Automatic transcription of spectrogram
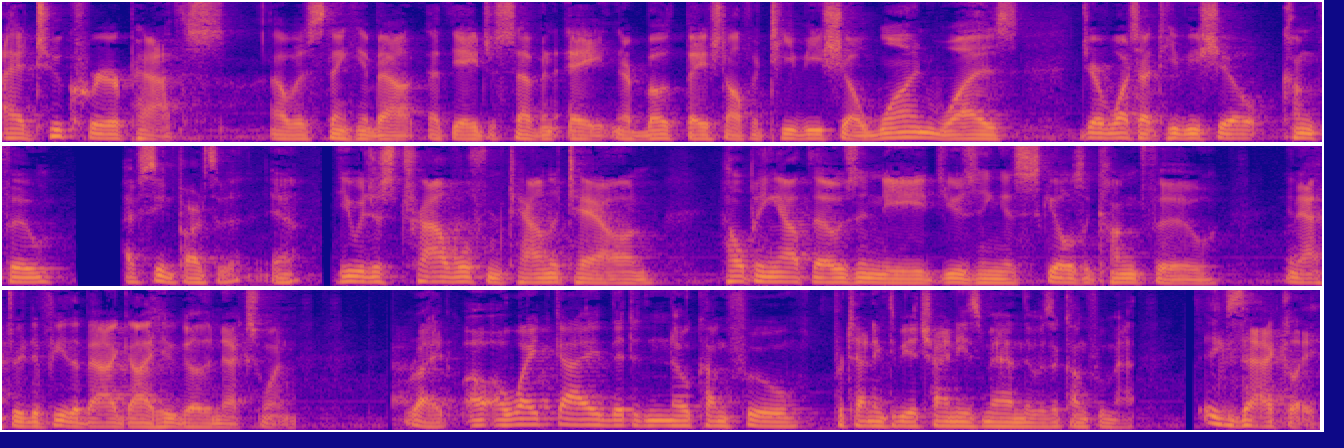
I had two career paths I was thinking about at the age of seven, eight, and they're both based off a TV show. One was, did you ever watch that TV show, Kung Fu? I've seen parts of it, yeah. He would just travel from town to town, helping out those in need using his skills of Kung Fu. And after he defeated the bad guy, he would go to the next one. Right. A, a white guy that didn't know Kung Fu pretending to be a Chinese man that was a Kung Fu man. Exactly.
